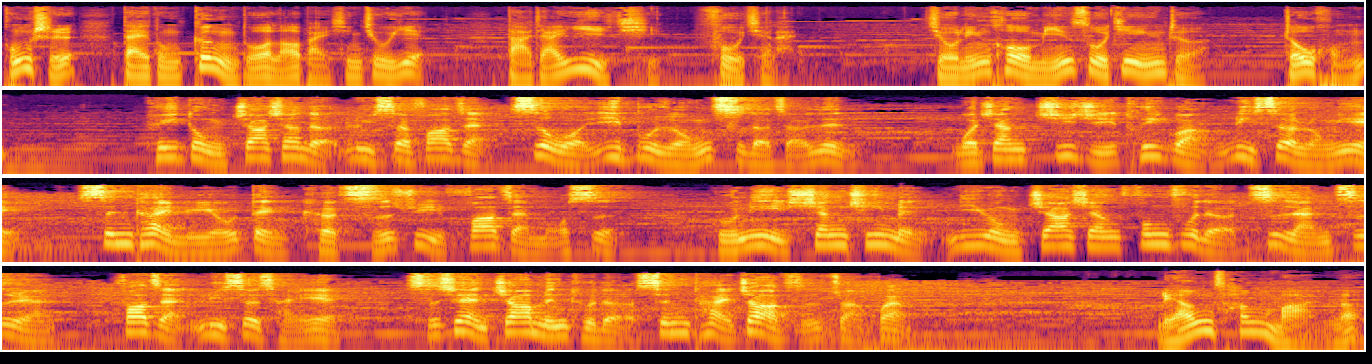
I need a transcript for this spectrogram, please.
同时带动更多老百姓就业，大家一起富起来。九零后民宿经营者周红，推动家乡的绿色发展是我义不容辞的责任。我将积极推广绿色农业、生态旅游等可持续发展模式，鼓励乡亲们利用家乡丰富的自然资源，发展绿色产业。实现家门口的生态价值转换。粮仓满了，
